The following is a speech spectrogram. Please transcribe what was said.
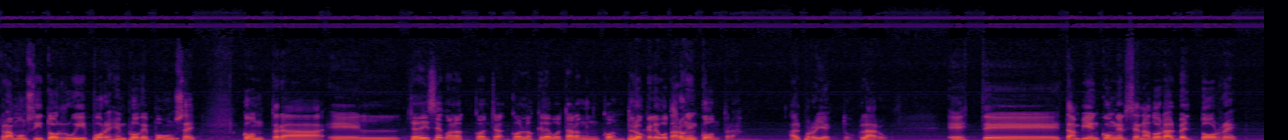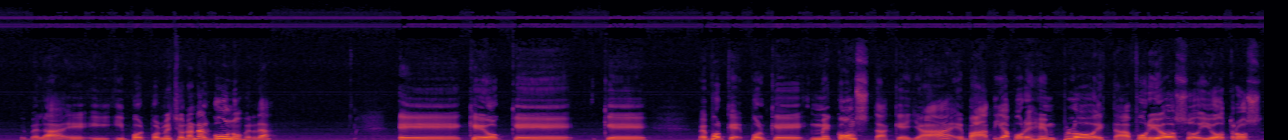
Ramoncito Ruiz, por ejemplo, de Ponce, contra el... Se dice con los, contra, con los que le votaron en contra. Lo que le votaron en contra al proyecto, claro. Este, también con el senador Albert Torres, ¿verdad? Eh, y, y por, por mencionar algunos, ¿verdad? Eh, que, que, que porque, porque me consta que ya Batia, por ejemplo, está furioso y otros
